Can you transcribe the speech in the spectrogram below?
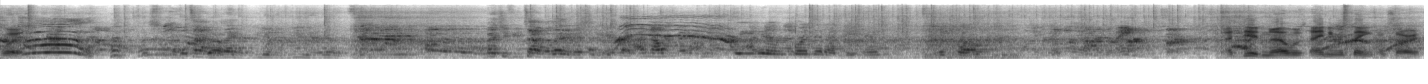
What? Time it later. You didn't view it earlier. I bet you if you time it later, that should hit right. I know. Were you gonna record that I beat him? Record. I didn't. I was. I didn't even think. I'm sorry.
